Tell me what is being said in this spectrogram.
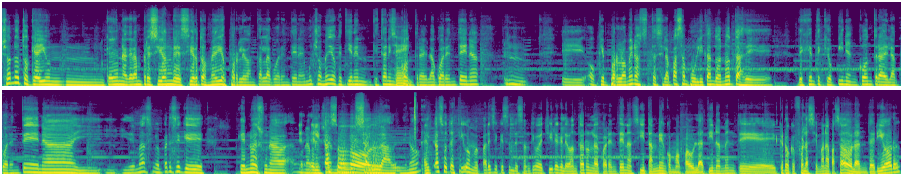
Yo noto que hay un que hay una gran presión de ciertos medios por levantar la cuarentena. Hay muchos medios que tienen que están en Sí. contra de la cuarentena eh, o que por lo menos hasta se la pasan publicando notas de, de gente que opina en contra de la cuarentena y, y- y demás. Y me parece que, que no es una, una El caso- muy saludable, ¿no? El caso testigo me parece que es el de Santiago de Chile, que levantaron la cuarentena así también como paulatinamente, creo que fue la semana pasada o la anterior,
